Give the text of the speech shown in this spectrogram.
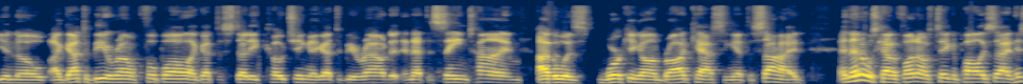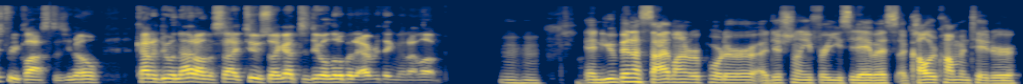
You know, I got to be around football, I got to study coaching, I got to be around it. And at the same time, I was working on broadcasting at the side. And then it was kind of fun. I was taking poli sci history classes, you know, kind of doing that on the side too. So I got to do a little bit of everything that I loved. Mm-hmm. And you've been a sideline reporter, additionally for UC Davis, a color commentator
